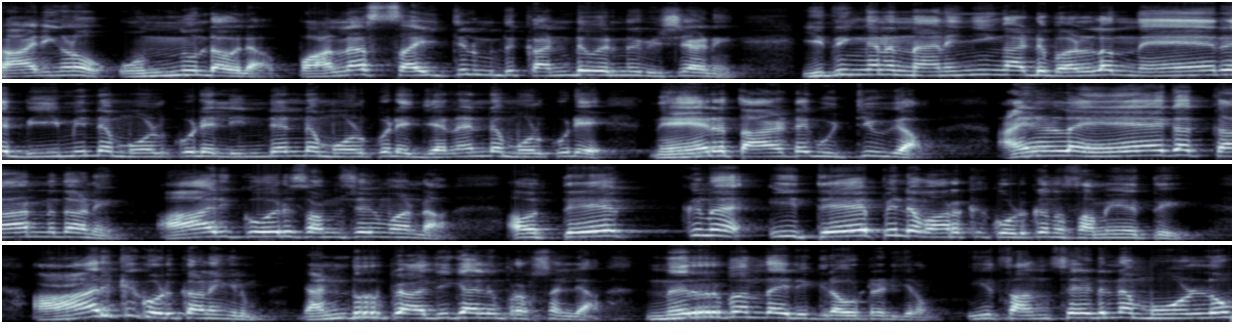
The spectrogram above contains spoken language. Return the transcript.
കാര്യങ്ങളോ ഒന്നും ഉണ്ടാവില്ല. പല സൈറ്റിലും ഇത് കണ്ടുവരുന്ന വിഷയമാണ്. ഇതിങ്ങനെ നനഞ്ഞിങ്ങാട്ട് വെള്ളം നേരെ ബീമിന്റെ മുകളിൽ കൂടെ ലിൻഡലിന്റെ മുകളിൽ കൂടെ ജനലിന്റെ മുകളിൽ കൂടെ നേരെ താഴത്തേക്ക് ഉറ്റി വീഴുക അതിനുള്ള ഏക കാരണം ഇതാണ് ആർക്കും ഒരു സംശയം വേണ്ട. അവ തേക്കുന്ന ഈ തേപ്പിന്റെ വർക്ക് കൊടുക്കുന്ന സമയത്ത് ആർക്ക് കൊടുക്കുകയാണെങ്കിലും രണ്ട് റുപ്യ അധികമായാലും പ്രശ്നമില്ല. നിർബന്ധമായിട്ട് ഗ്രൗട്ട് അടിക്കണം. ഈ സൺസൈഡിന്റെ മുകളിലും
